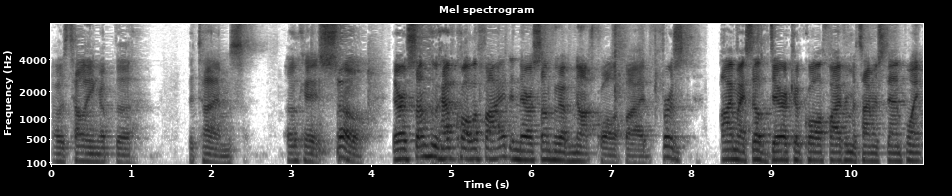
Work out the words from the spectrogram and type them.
I was tallying up the, the times. Okay, so there are some who have qualified and there are some who have not qualified. First, I myself, Derek, have qualified from a timer standpoint.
